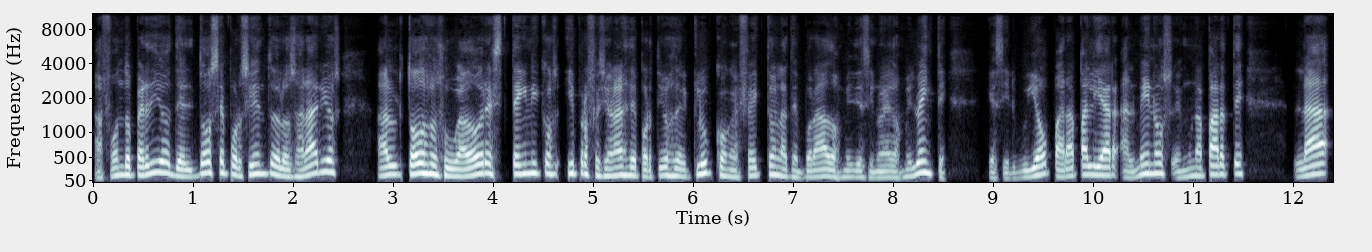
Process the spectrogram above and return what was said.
a fondo perdido del 12% de los salarios a todos los jugadores técnicos y profesionales deportivos del club con efecto en la temporada 2019-2020, que sirvió para paliar al menos en una parte la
